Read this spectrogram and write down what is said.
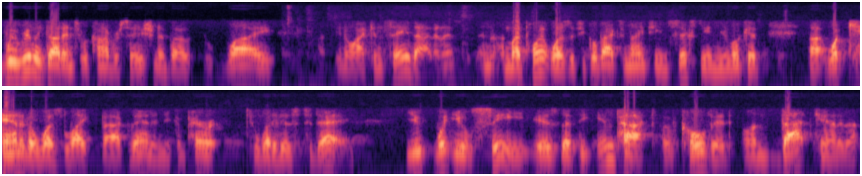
we really got into a conversation about why you know, I can say that. And, I, and my point was, if you go back to 1960 and you look at uh, what Canada was like back then, and you compare it to what it is today, you what you'll see is that the impact of COVID on that Canada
